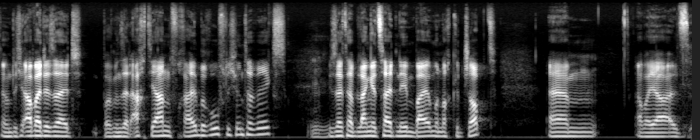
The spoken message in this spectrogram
Und ich arbeite seit, ich bin seit acht Jahren freiberuflich unterwegs. Mhm. Wie gesagt, habe lange Zeit nebenbei immer noch gejobbt. Ähm, aber ja, als,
